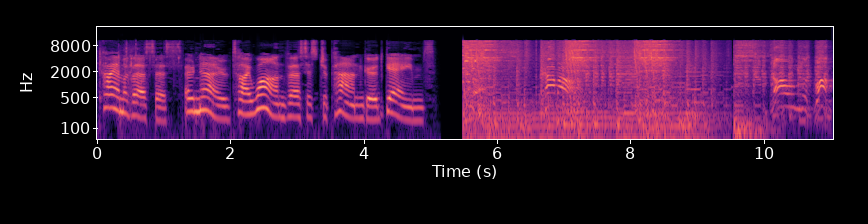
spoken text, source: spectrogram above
Kayama vs. Oh no, Taiwan vs. Japan Good games. Come on! Round one,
